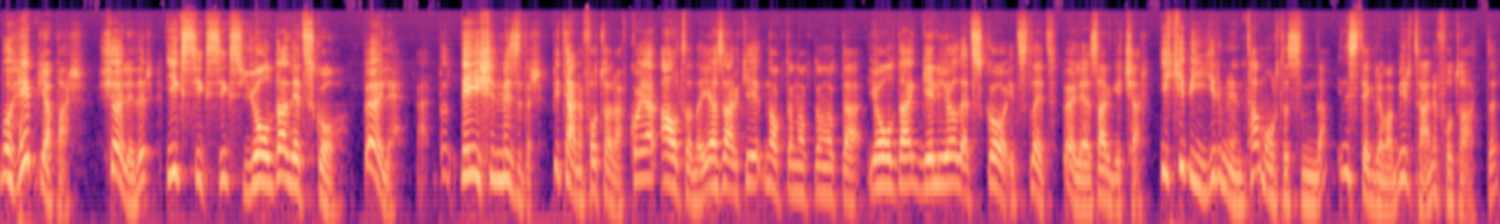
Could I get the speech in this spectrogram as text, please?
bu hep yapar. Şöyledir. XXX yolda let's go. Böyle. Yani bu değişilmezidir. Bir tane fotoğraf koyar altında yazar ki nokta nokta nokta yolda geliyor let's go it's lit. Böyle yazar geçer. 2020'nin tam ortasında Instagram'a bir tane foto attı.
